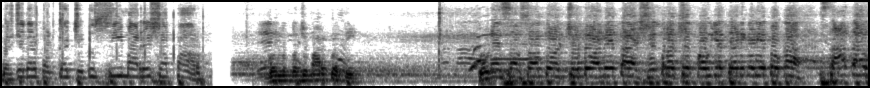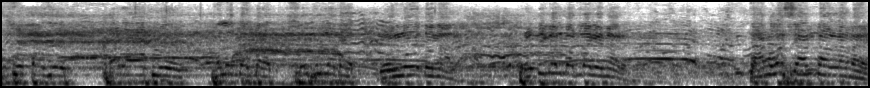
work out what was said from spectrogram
भ्रष्टाचार फटका चेंडू सी मारेशा पार गोलंदाजी मार्पती पुणे सावतो चेंडू हवेत आहे क्षेत्राचे पाहूया त्या ठिकाणी येतो का? साधा सोपा जे खरा आपले. फलंदाज सैफुल्लाबाद बोललो होतो ना प्रतिकल बदला घेणार. चांगला शान पाळला नाही.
